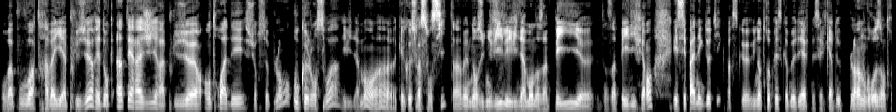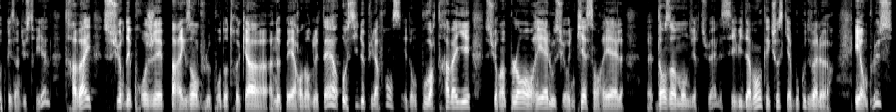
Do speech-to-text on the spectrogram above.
on va pouvoir travailler à plusieurs et donc interagir à plusieurs en 3D sur ce plan, où que l'on soit, évidemment, hein, quel que soit son site, hein, même dans une ville, évidemment, dans un pays euh, dans un pays différent. Et c'est pas anecdotique parce qu'une entreprise comme EDF, mais c'est le cas de plein de grosses entreprises industrielles, travaille sur des projets, par exemple, pour notre cas, un EPR en Angleterre, aussi depuis la France. Et donc pouvoir travailler sur un plan en réel ou sur une pièce en réel euh, dans un monde virtuel, c'est évidemment quelque chose qui a beaucoup de valeur. Et en plus,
